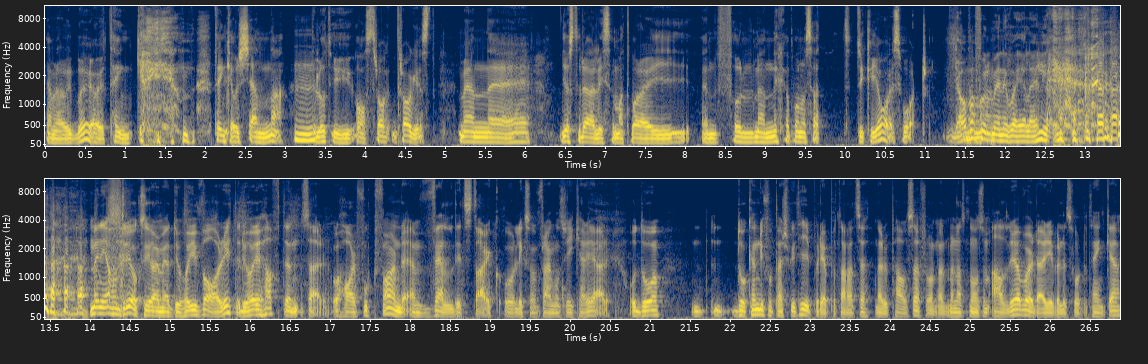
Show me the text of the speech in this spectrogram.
jag menar, då börjar jag ju tänka igen. tänka och känna. Mm. Det låter ju astragiskt. Men eh, just det där liksom att vara i en full människa på något sätt tycker jag är svårt. Jag var full människa hela helgen. Men har inte det också att göra med att du har ju varit, du har ju haft en så här, och har fortfarande en väldigt stark och liksom framgångsrik karriär. Och då, då kan du få perspektiv på det på ett annat sätt när du pausar från den. Men att någon som aldrig har varit där är väldigt svårt att tänka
